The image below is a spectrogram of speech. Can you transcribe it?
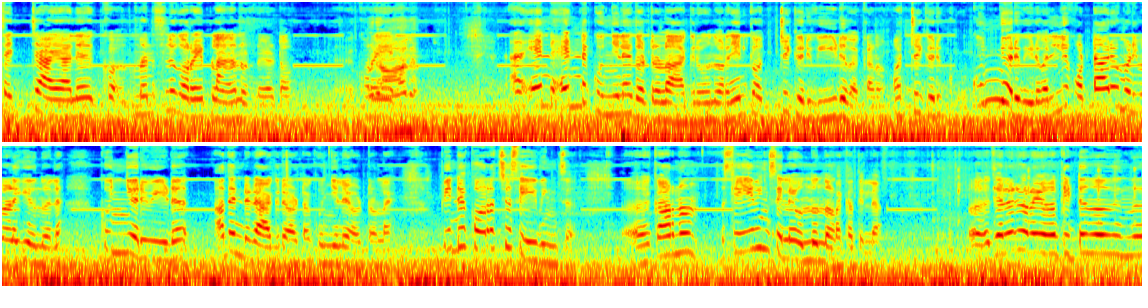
സെറ്റ് ആയാൽ മനസ്സിൽ കുറെ പ്ലാൻ ഉണ്ട് കേട്ടോ. കുറെ എന്റെ കുഞ്ഞിലെ തൊട്ടുള്ള ആഗ്രഹം എന്ന് പറഞ്ഞാൽ എനിക്ക് ഒറ്റയ്ക്ക് ഒരു വീട് വെക്കണം. ഒറ്റയ്ക്ക് ഒരു കുഞ്ഞൊരു വീട് വലിയ കൊട്ടാരവും മണിമാളികയൊന്നുമല്ല. കുഞ്ഞൊരു വീട് അതെന്റെ ഒരു ആഗ്രഹം കേട്ടോ കുഞ്ഞിലെ തൊട്ടുള്ള. പിന്നെ കുറച്ച് സേവിങ്സ്. കാരണം സേവിങ്സ് ഇല്ലേ ഒന്നും നടക്കത്തില്ല. ചിലർ പറയാ കിട്ടുന്നത് ഇന്ന്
